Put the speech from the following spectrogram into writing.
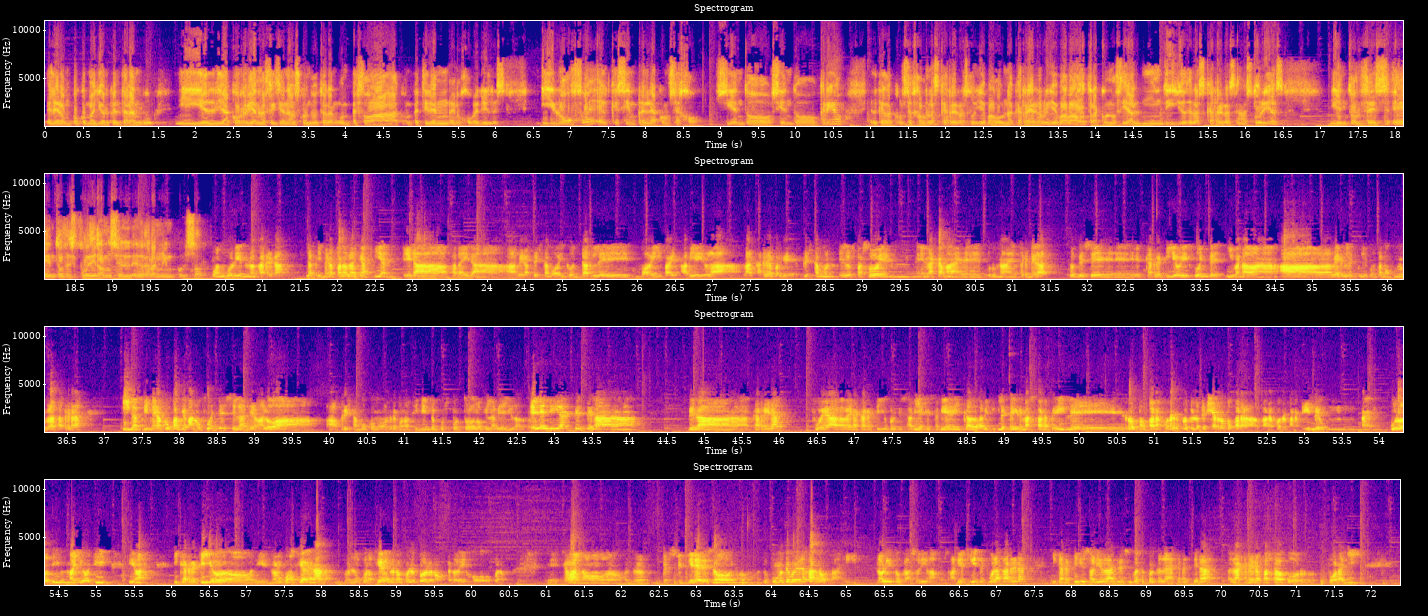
él era un poco mayor que el Tarangu y él ya corría en aficionados cuando el Tarangu empezó a competir en, juveniles. Y luego fue el que siempre le aconsejó, siendo, siendo crío, el que le aconsejaba las carreras. Lo llevaba una carrera, lo llevaba a otra, conocía el mundillo de las carreras en Asturias y entonces, eh, entonces fue, digamos, el, gran impulsor. Cuando volvían de una carrera, la primera parada que hacían era para ir a, ver a Préstamo y contarle cómo había ido la, carrera, porque Préstamo los pasó en, en la cama eh, por una enfermedad. Entonces, eh, Carretillo y Fuente iban a, a, verle, le contamos cómo iba la carrera. Y la primera copa que ganó Fuente se la regaló a, a Préstamo como reconocimiento pues, por todo lo que le había ayudado. Él, el día antes de la, de la carrera, fue a ver a Carretillo porque sabía que se había dedicado a la bicicleta y demás para pedirle ropa para correr, porque no tenía ropa para, para correr, para pedirle un, un y un maillot y, demás. Y Carretillo no lo conocía de nada, lo conocía de verlo por el pueblo, ¿no? Pero dijo, bueno, eh, chaval, no, no, quién eres, no, ¿cómo te voy a dejar ropa? Y no le hizo caso, digamos. Al día siguiente fue la carrera y Carretillo salió delante de su casa porque la carretera, la carrera pasaba por, por allí.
